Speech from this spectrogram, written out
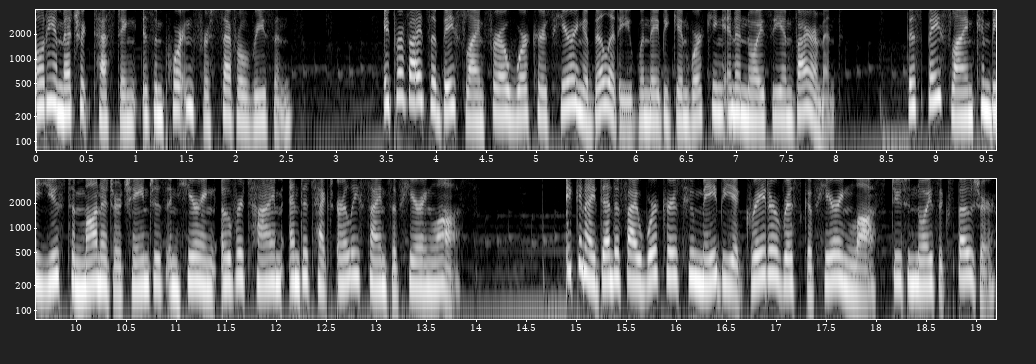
audiometric testing is important for several reasons. It provides a baseline for a worker's hearing ability when they begin working in a noisy environment. This baseline can be used to monitor changes in hearing over time and detect early signs of hearing loss. It can identify workers who may be at greater risk of hearing loss due to noise exposure.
